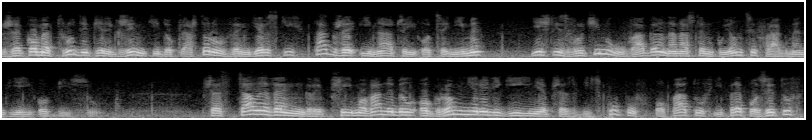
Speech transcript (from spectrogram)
Rzekome trudy pielgrzymki do klasztorów węgierskich także inaczej ocenimy, jeśli zwrócimy uwagę na następujący fragment jej opisu. Przez całe Węgry przyjmowany był ogromnie religijnie przez biskupów, opatów i prepozytów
